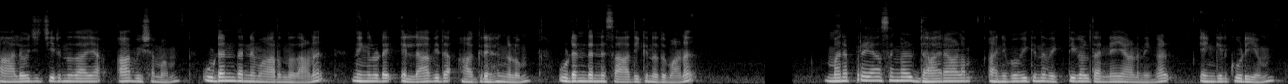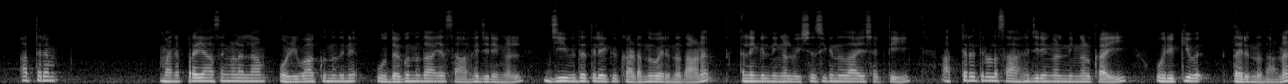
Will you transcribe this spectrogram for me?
ആലോചിച്ചിരുന്നതായ ആ വിഷമം ഉടൻ തന്നെ മാറുന്നതാണ്. നിങ്ങളുടെ എല്ലാവിധ ആഗ്രഹങ്ങളും ഉടൻ തന്നെ സാധിക്കുന്നതുമാണ്. മനപ്രയാസങ്ങൾ ധാരാളം അനുഭവിക്കുന്ന വ്യക്തികൾ തന്നെയാണ് നിങ്ങൾ. എങ്കിൽ കൂടിയും അത്തരം മനപ്രയാസങ്ങളെല്ലാം ഒഴിവാക്കുന്നതിന് ഉതകുന്നതായ സാഹചര്യങ്ങൾ ജീവിതത്തിലേക്ക് കടന്നു വരുന്നതാണ്. അല്ലെങ്കിൽ നിങ്ങൾ വിശ്വസിക്കുന്നതായ ശക്തി അത്തരത്തിലുള്ള സാഹചര്യങ്ങൾ നിങ്ങൾക്കായി ഒരുക്കി തരുന്നതാണ്.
